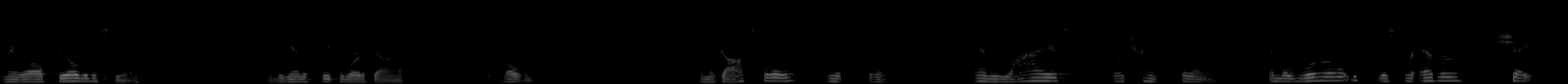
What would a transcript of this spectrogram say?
and they were all filled with the Spirit, and began to speak the word of God with boldness. And the gospel went forth, and lives were transformed, and the world was forever shaped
